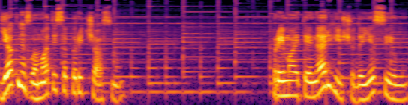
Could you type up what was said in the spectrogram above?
Як не зламатися передчасно? Приймайте енергію, що дає силу.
